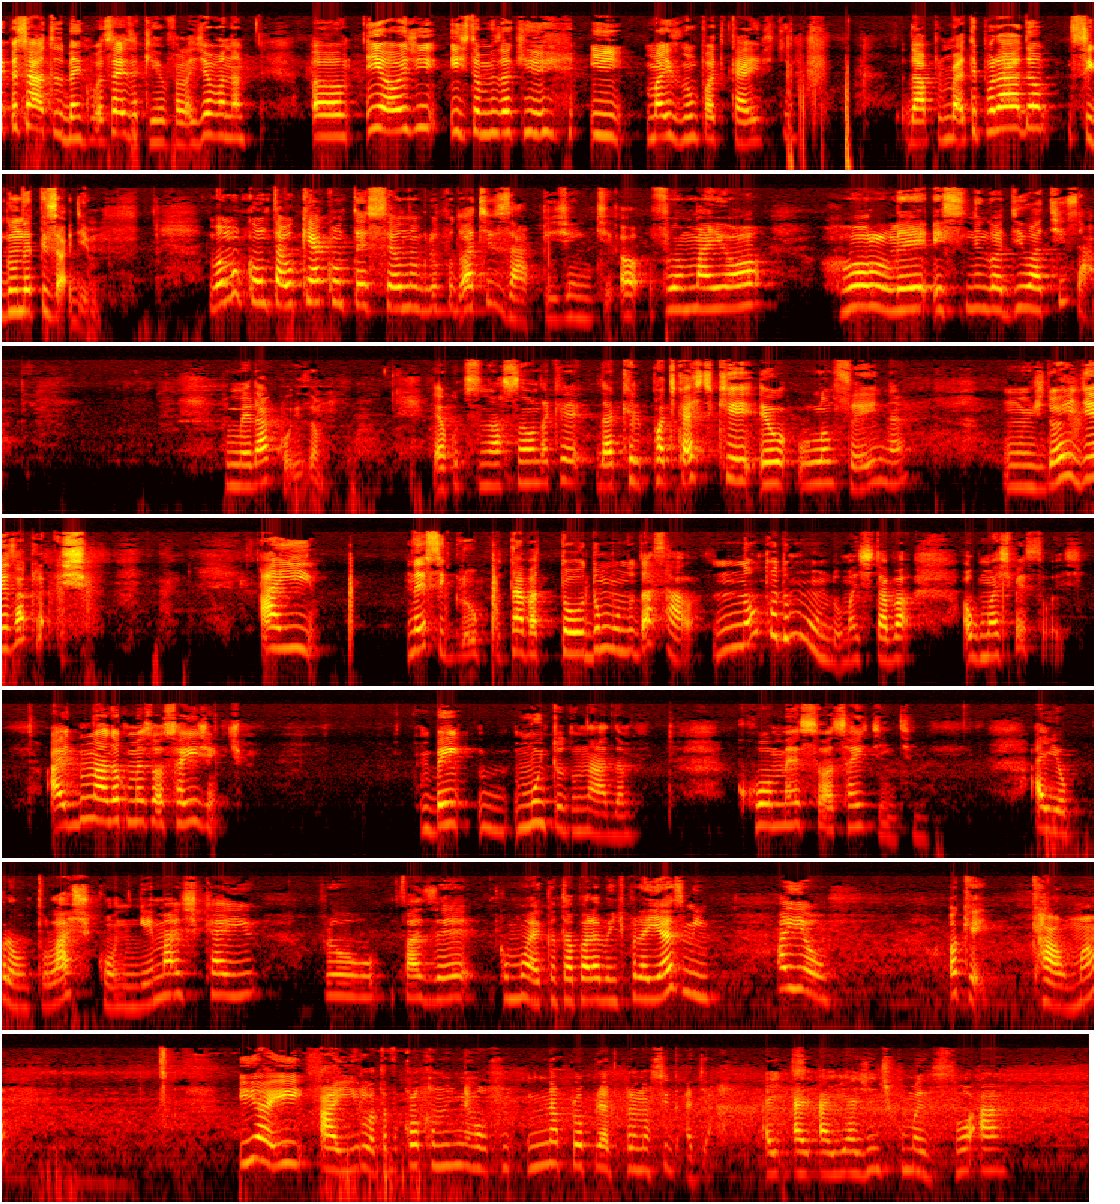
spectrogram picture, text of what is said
Oi pessoal, tudo bem com vocês? Aqui eu falo a Giovana. E hoje estamos aqui em mais um podcast da primeira temporada, segundo episódio. Vamos contar o que aconteceu no grupo do WhatsApp, gente. Foi o maior rolê esse negócio de WhatsApp. Primeira coisa, é a continuação daquele, daquele podcast que eu lancei, né? Uns dois dias atrás. Aí, nesse grupo, tava todo mundo da sala. Não todo mundo, mas tava algumas pessoas. Aí, do nada, começou a sair gente. Bem, muito do nada. Começou a sair gente. Aí eu, pronto, lascou. Ninguém mais quer ir pro fazer, como é, cantar parabéns pra Yasmin. Aí eu, ok, calma. E aí, a Ilha tava colocando um negócio inapropriado pra nossa idade. Aí, aí, aí, a gente começou a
